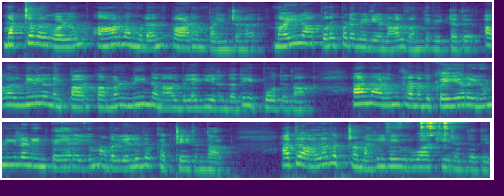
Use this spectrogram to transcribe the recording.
மற்றவர்களும் ஆர்வமுடன் பாடம் பயின்றனர். மயிலா புறப்பட வேண்டிய நாள் வந்துவிட்டது. அவள் நீலனை பார்க்காமல் நீண்ட நாள் விலகி இருந்தது இப்போதுதான். ஆனாலும் தனது பெயரையும் நீலனின் பெயரையும் அவள் எழுத கற்றிருந்தாள். அது அளவற்ற மகிழ்வை உருவாக்கியிருந்தது.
